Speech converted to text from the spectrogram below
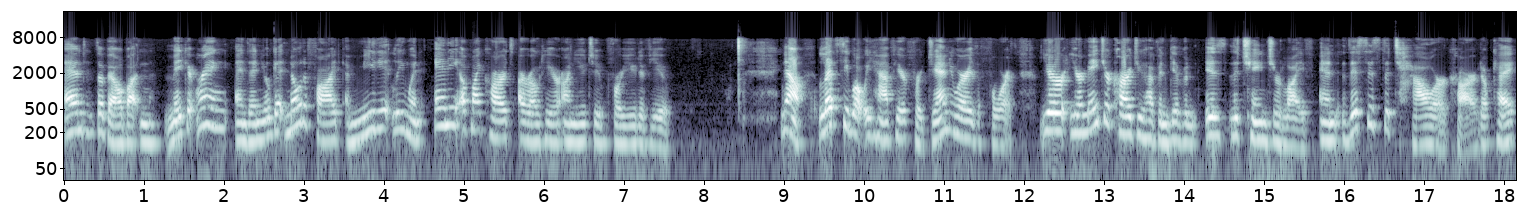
and the bell button. Make it ring, and then you'll get notified immediately when any of my cards are out here on YouTube for you to view. Now, let's see what we have here for January the 4th. Your, your major card you have been given is the Change Your Life. And this is the Tower card, okay?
